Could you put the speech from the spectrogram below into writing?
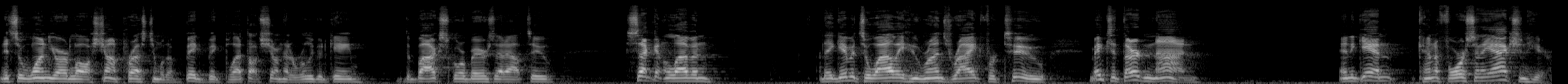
and it's a one yard loss. Shawn Preston with a big, big play. I thought Shawn had a really good game. The box score bears that out too. Second 11, they give it to Wiley, who runs right for two, makes it third and nine. And again, kind of forcing the action here.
